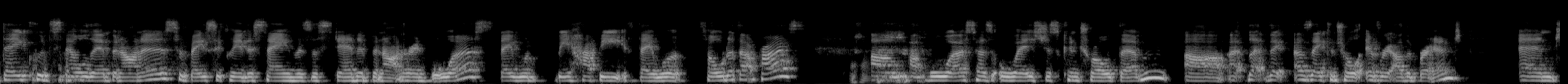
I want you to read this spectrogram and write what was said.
they could sell their bananas for basically the same as a standard banana in Woolworths. They would be happy if they were sold at that price. Um, but Woolworths has always just controlled them uh, as they control every other brand and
